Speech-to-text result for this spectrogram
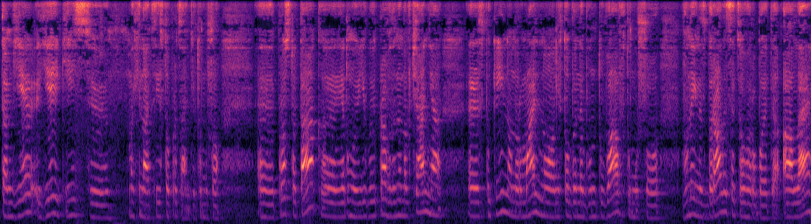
Там є, є якісь е, махінації 100%, тому що просто так, я думаю, їх би відправили на навчання спокійно, нормально, ніхто би не бунтував, тому що вони й не збиралися цього робити, але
